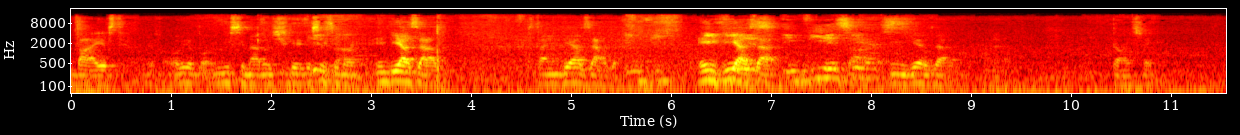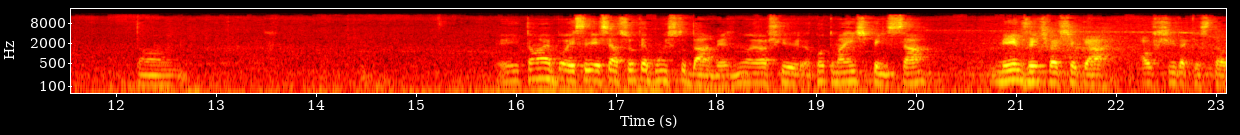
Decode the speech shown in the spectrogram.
Biased me ensinaram a escrever esse nome. Enviesado. Está enviesada. Enviesado. Enviesado. Enviesado. Então, é isso aí. Então, então é, esse, esse assunto é bom estudar mesmo. Eu acho que quanto mais a gente pensar, menos a gente vai chegar ao X da questão.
